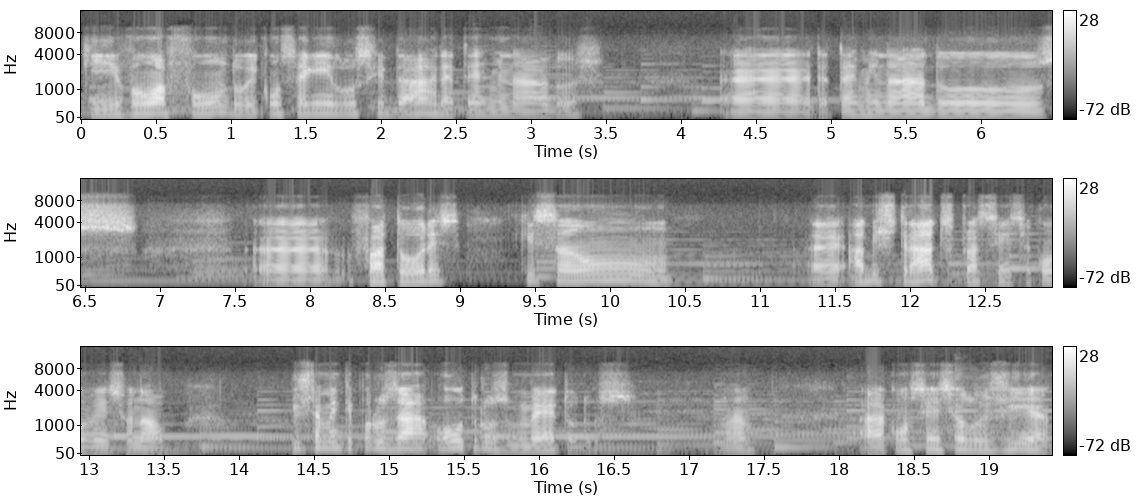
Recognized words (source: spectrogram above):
que vão a fundo e conseguem elucidar determinados é, determinados é, fatores que são é, abstratos para a ciência convencional, justamente por usar outros métodos. Né? A conscienciologia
